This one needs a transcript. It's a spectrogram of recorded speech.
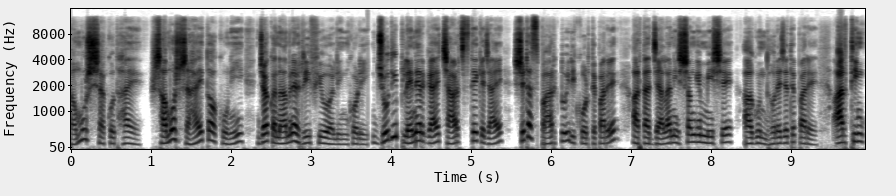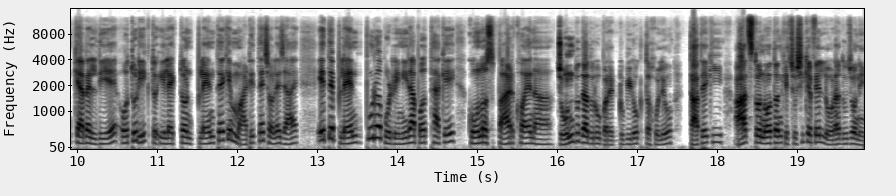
সমস্যা কোথায়? সমস্যা হয় তখনই যখন আমরা রিফিউয়েলিং করি। যদি প্লেনের গায়ে চার্জ থেকে যায়, সেটা স্পার্ক তৈরি করতে পারে আর তার জ্বালানির সঙ্গে মিশে আগুন ধরে যেতে পারে। আর্থিং ক্যাবেল দিয়ে অতিরিক্ত ইলেকট্রন প্লেন থেকে মাটিতে চলে যায়। এতে প্লেন পুরোপুরি নিরাপদ থাকে, কোনো স্পার্ক হয় না। চন্দু দাদুর উপর একটু বিরক্ত হলেও, তাতে কি আজ তো নতুন কিছু শিখে ফেলল ওরা দুজনে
